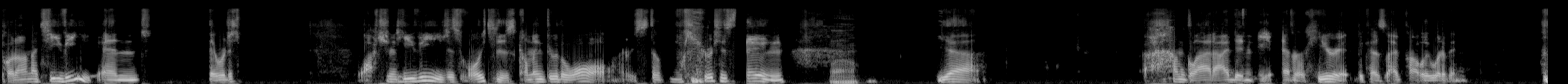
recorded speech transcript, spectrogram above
put on a TV and they were just watching TV, just voices coming through the wall. It was the weirdest thing. Wow. Yeah. I'm glad I didn't ever hear it because I probably would have been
